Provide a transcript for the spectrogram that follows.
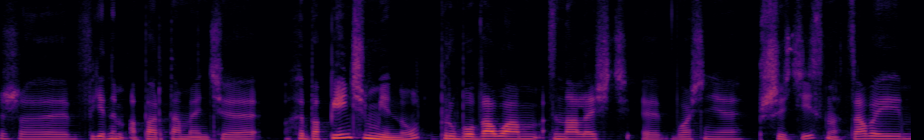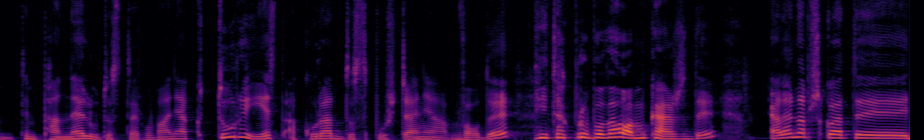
że w jednym apartamencie chyba 5 minut próbowałam znaleźć e, właśnie przycisk na całym tym panelu do sterowania, który jest akurat do spuszczania wody. I tak próbowałam każdy, ale na przykład y,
